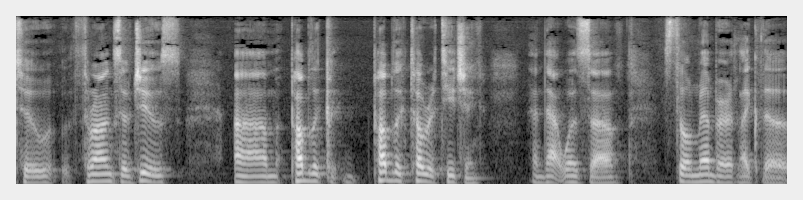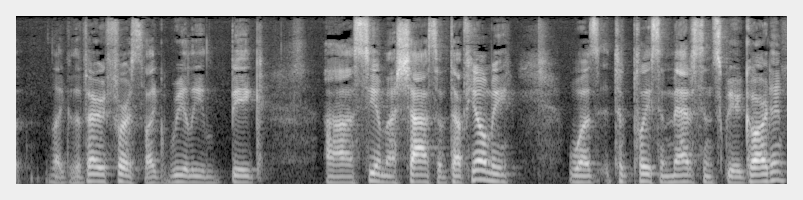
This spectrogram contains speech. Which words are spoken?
to throngs of Jews, um, public public Torah teaching, and that was uh, still remember like the like the very first like really big uh, Siyam Shas of Daf Yomi was took place in Madison Square Garden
